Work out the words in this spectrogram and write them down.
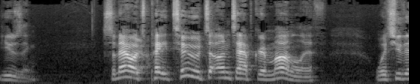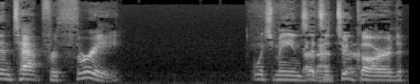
using. So now it's pay two to untap Grim Monolith, which you then tap for three, which means it's a two yeah. card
